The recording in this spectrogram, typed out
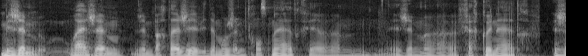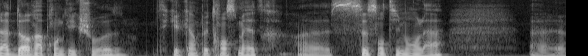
mais, j'aime, ouais, j'aime, j'aime partager, évidemment, j'aime transmettre et, euh, j'aime euh, faire connaître. J'adore apprendre quelque chose. Si quelqu'un peut transmettre euh, ce sentiment-là,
